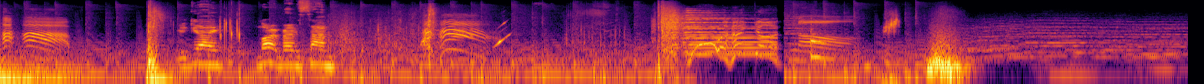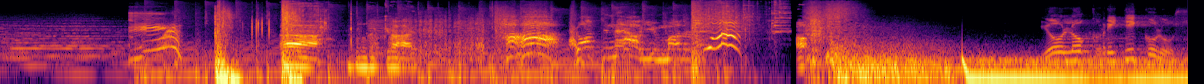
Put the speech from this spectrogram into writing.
Ha ha! we go. Mario Brothers time. Oh my god. Haha! Got you now, you mother. Oh, You look ridiculous.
